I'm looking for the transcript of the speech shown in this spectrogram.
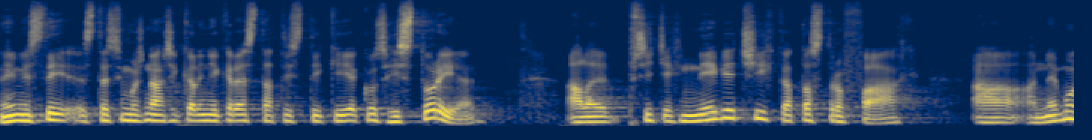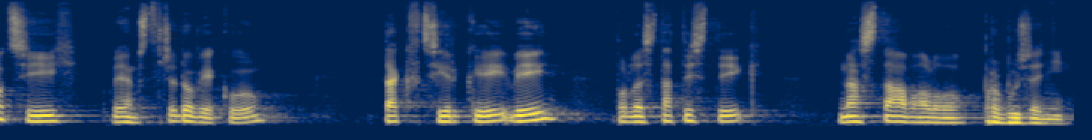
Nevím, jestli jste si možná říkali některé statistiky jako z historie, ale při těch největších katastrofách a, a nemocích během středověku, tak v církvi podle statistik nastávalo probuzení.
